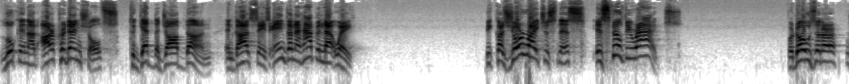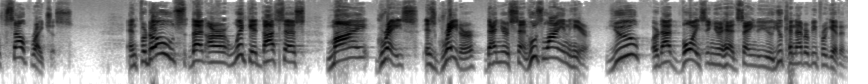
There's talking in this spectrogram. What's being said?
looking at our credentials to get the job done. And God says, ain't going to happen that way. Because your righteousness is filthy rags for those that are self righteous. And for those that are wicked, God says, My grace is greater than your sin. Who's lying here? You or that voice in your head saying to you, You can never be forgiven?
